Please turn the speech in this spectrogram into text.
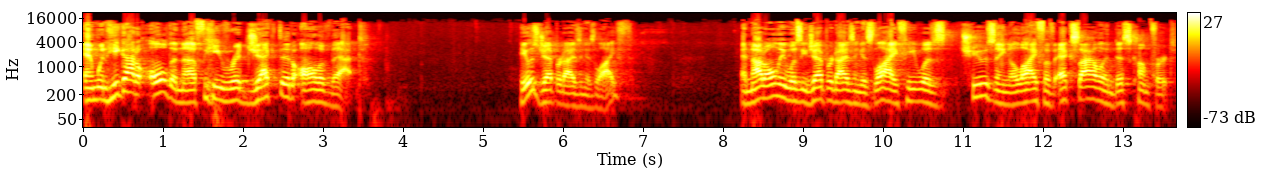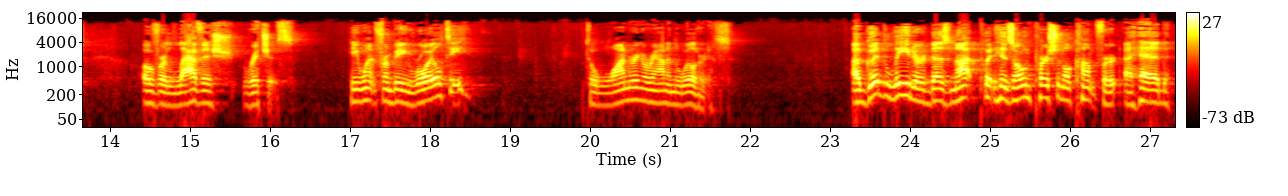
And when he got old enough, he rejected all of that. He was jeopardizing his life. And not only was he jeopardizing his life, he was choosing a life of exile and discomfort over lavish riches. He went from being royalty to wandering around in the wilderness. A good leader does not put his own personal comfort ahead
